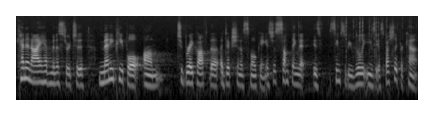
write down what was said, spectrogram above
Ken and I have ministered to many people um, to break off the addiction of smoking. It's just something that is, seems to be really easy, especially for Kent.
